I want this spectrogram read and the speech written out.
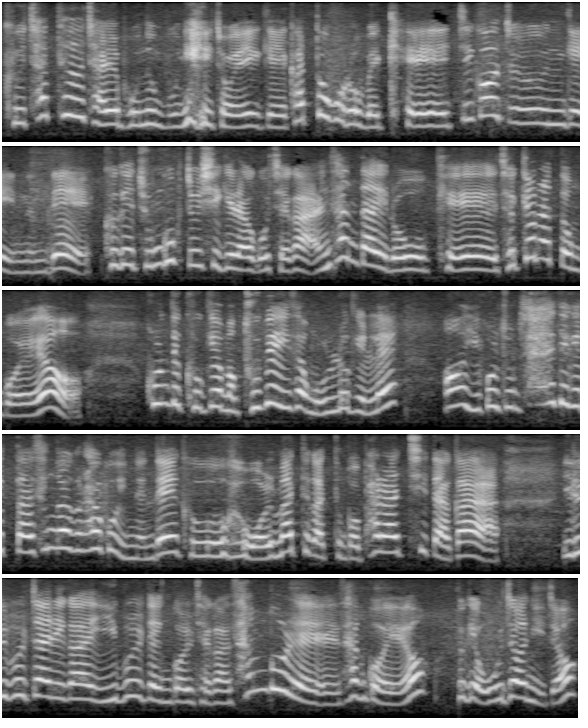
그 차트 잘 보는 분이 저에게 카톡으로 몇 개 찍어준 게 있는데 그게 중국 주식이라고 제가 안 산다 이렇게 제껴놨던 거예요. 그런데 그게 막 두 배 이상 오르길래 아 이걸 좀 사야 되겠다 생각을 하고 있는데 그 월마트 같은 거 팔아치다가 1불짜리가 2불 된 걸 제가 3불에 산 거예요. 그게 오전이죠.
